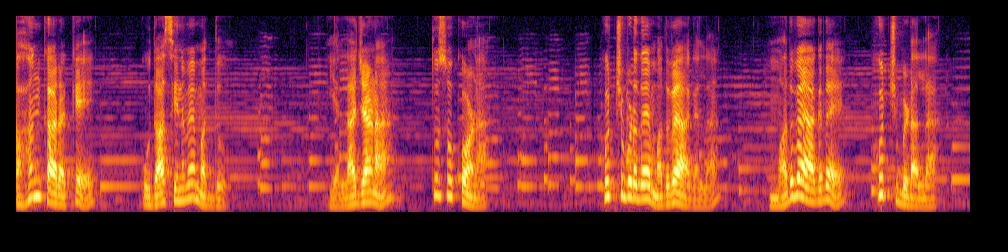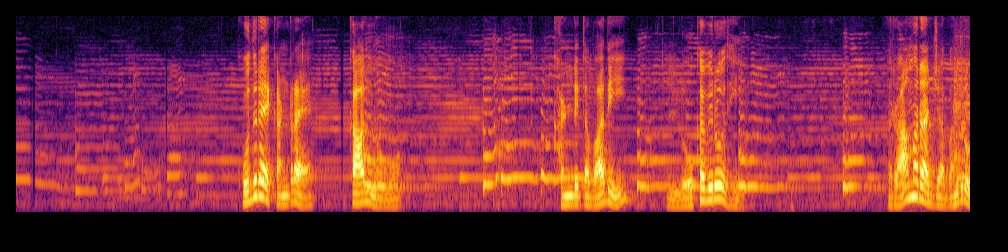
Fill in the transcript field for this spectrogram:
ಅಹಂಕಾರಕ್ಕೆ ಉದಾಸೀನವೇ ಮದ್ದು. ಎಲ್ಲ ಜಾಣ ತುಸು ಕೋಣ. ಹುಚ್ಚು ಬಿಡದೆ ಮದುವೆ ಆಗಲ್ಲ, ಮದುವೆ ಆಗದೆ ಹುಚ್ಚು ಬಿಡಲ್ಲ. ಕುದುರೆ ಕಂಡ್ರೆ ಕಾಲು ನೋವು. ಖಂಡಿತವಾದಿ ಲೋಕವಿರೋಧಿ. ರಾಮರಾಜ್ಯ ಬಂದರೂ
